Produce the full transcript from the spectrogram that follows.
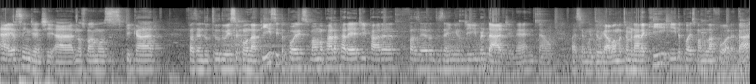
É, assim, gente, uh, nós vamos ficar fazendo tudo isso com lápis e depois vamos para a parede para fazer o desenho de verdade, né? Então, vai ser muito legal. Vamos terminar aqui e depois vamos lá fora, tá?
